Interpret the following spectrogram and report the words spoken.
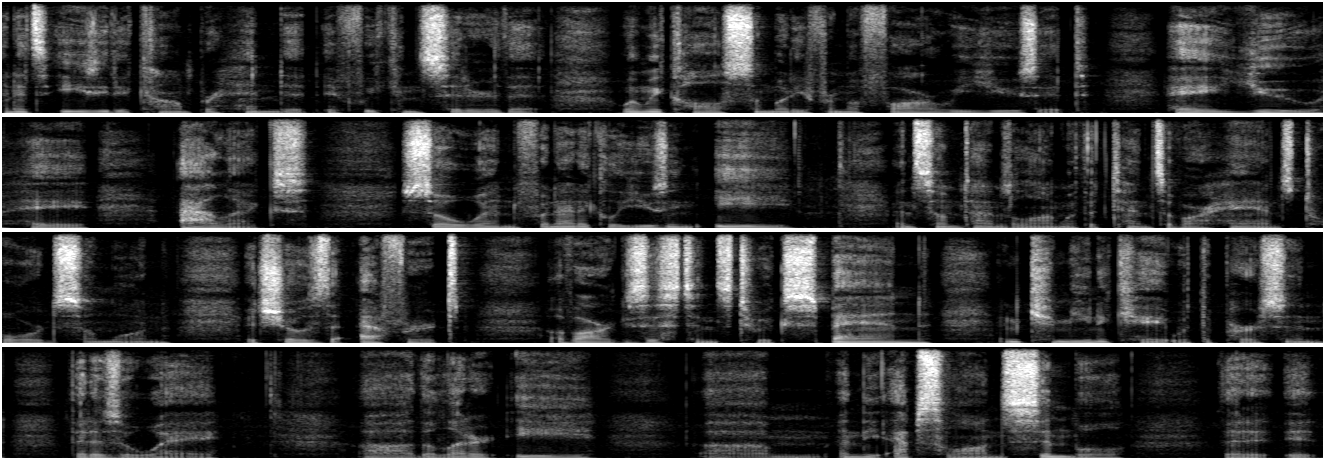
and it's easy to comprehend it if we consider that when we call somebody from afar, we use it. Hey, you, hey, Alex. So when phonetically using E, and sometimes along with the tense of our hands towards someone, it shows the effort of our existence to expand and communicate with the person that is away. Uh, the letter E um, and the epsilon symbol that it, it,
